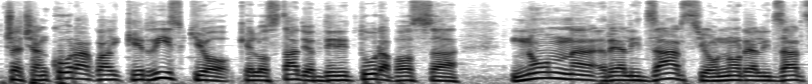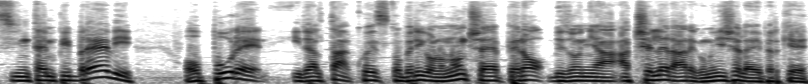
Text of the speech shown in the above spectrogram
Cioè c'è ancora qualche rischio che lo stadio addirittura possa non realizzarsi o non realizzarsi in tempi brevi? Oppure in realtà questo pericolo non c'è, però bisogna accelerare, come dice lei, perché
